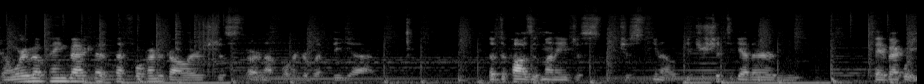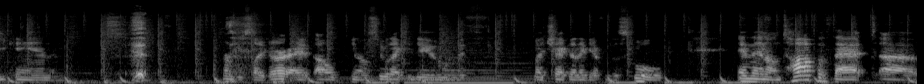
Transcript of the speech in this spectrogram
don't worry about paying back that, that four hundred dollars. Just or not four hundred, but the uh, the deposit money. Just just you know get your shit together and pay back what you can. And I'm just like, all right, I'll you know see what I can do with my check that I get from the school. And then on top of that, uh,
